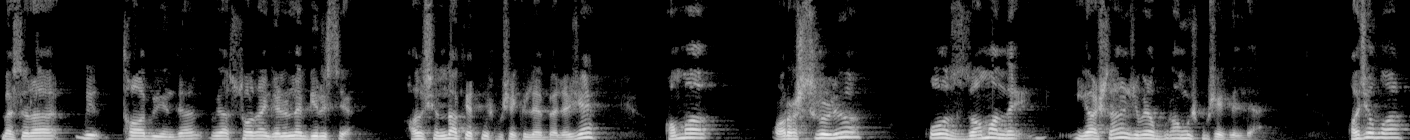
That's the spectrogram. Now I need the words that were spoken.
Mesela bir tabiinde veya sonradan gelene birisi hadisini nakletmiş bu şekilde böylece ama araştırılıyor. O zamanla yaşlanınca böyle bunamış bu şekilde. Acaba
